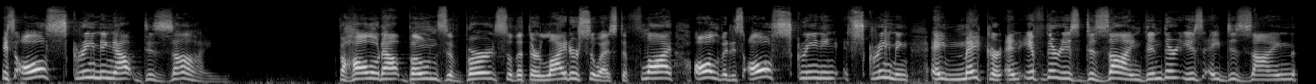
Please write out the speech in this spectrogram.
It's all screaming out design. The hollowed out bones of birds so that they're lighter so as to fly, all of it is all screaming, screaming a maker. And if there is design, then there is a designer.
